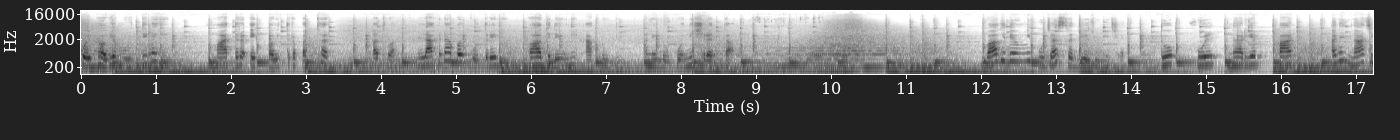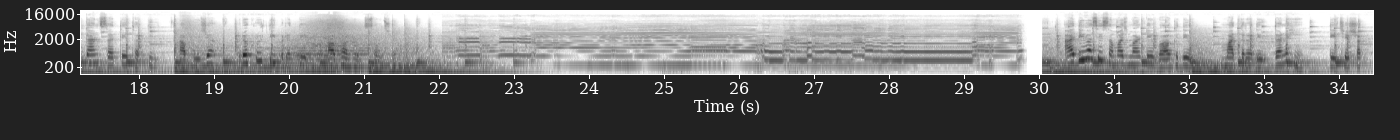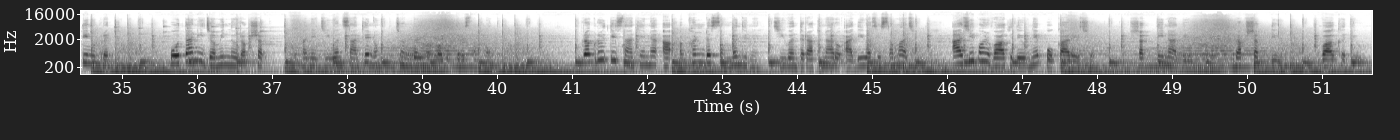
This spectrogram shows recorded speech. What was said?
કોઈ ભવ્ય મૂર્તિ નહીં, માત્ર એક પવિત્ર પથ્થર અથવા લાકડા પર કોતરેલી વાઘદેવની આકૃતિ અને લોકોની શ્રદ્ધા. વાઘદેવની પૂજા સદીઓ જૂની છે. ધૂપ, ફૂલ, નારિયેળ, પાન અને નાચ ગાન સાથે થતી આ પૂજા પ્રકૃતિ પ્રત્યે આભારનો ઉત્સવ છે. આદિવાસી સમાજ માટે વાઘદેવ માત્ર દેવતા નહીં, તે છે શક્તિનું પ્રતીક. પોતાની જમીનનો રક્ષક અને જીવન સાથેનો જંગલનો પવિત્ર સંબંધ. પ્રકૃતિ સાથેના આ અખંડ સંબંધને જીવંત રાખનારો આદિવાસી સમાજ આજે પણ વાઘદેવને પોકારે છે. શક્તિના દેવ, રક્ષક દેવ, વાઘદેવ.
